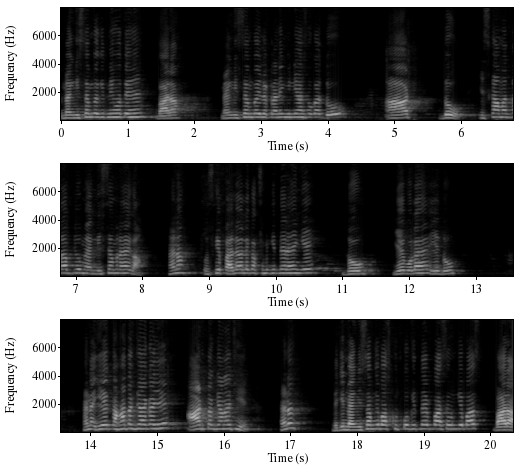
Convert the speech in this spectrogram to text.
तो मैग्नीशियम का कितने होते हैं? बारह। मैग्नीशियम का इलेक्ट्रॉनिक विन्यास होगा दो, आठ, दो। इसका मतलब जो मैग्नीशियम रहेगा, है ना? उसके पहले वाले कक्ष में कितने रहेंगे? दो। ये बोला है, ये दो। है ना? ये कहाँ तक जाएगा ये? आठ तक जाना चाहिए, है ना? लेकिन मैग्नीशियम के पास, खुद को कितने पास है उनके पास? बारह।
